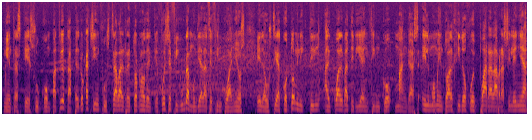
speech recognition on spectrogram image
mientras que su compatriota Pedro Cachín frustraba el retorno del que fuese figura mundial hace cinco años, el austriaco Dominic Thiem, al cual batiría en cinco mangas. El momento álgido fue para la brasileña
